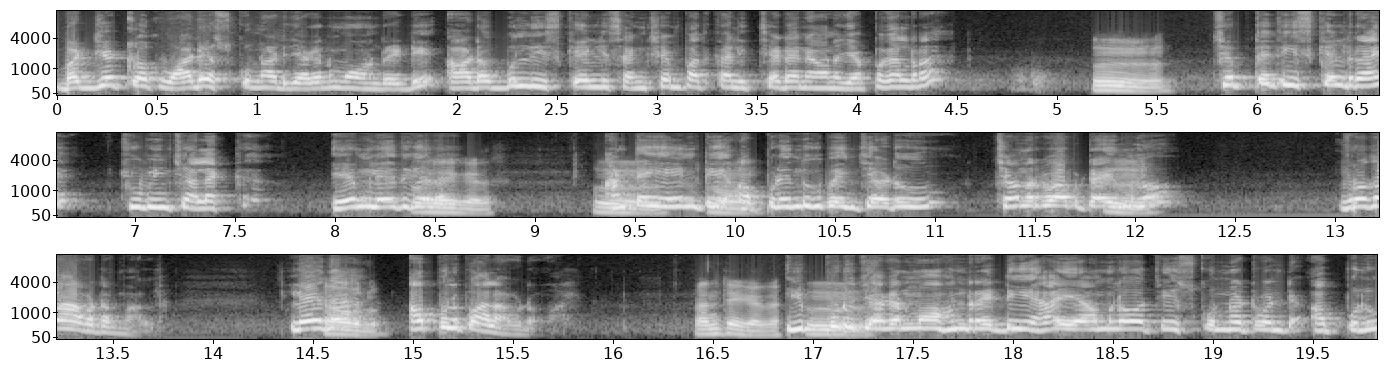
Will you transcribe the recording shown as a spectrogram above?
బడ్జెట్లోకి వాడేసుకున్నాడు జగన్మోహన్ రెడ్డి. ఆ డబ్బులు తీసుకెళ్ళి సంక్షేమ పథకాలు ఇచ్చాడని ఏమైనా చెప్పగలరా? చెప్తే తీసుకెళ్ళి రాయ్ చూపించా లెక్క. ఏం లేదు కదా? అంటే ఏంటి? అప్పుడు ఎందుకు పెంచాడు? చంద్రబాబు టైంలో వృధా అవడం వల్ల. లేదా. అప్పులు పాలవడం వల్ల. అంతే కదా. ఇప్పుడు జగన్మోహన్ రెడ్డి హయాంలో తీసుకున్నటువంటి అప్పులు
